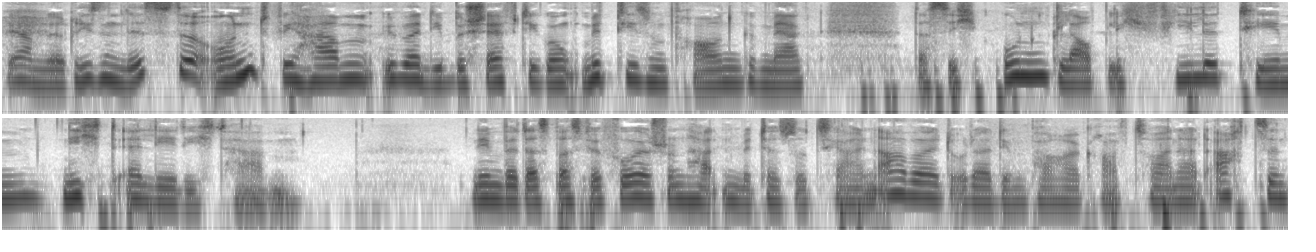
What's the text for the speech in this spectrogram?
Wir haben eine Riesenliste und wir haben über die Beschäftigung mit diesen Frauen gemerkt, dass sich unglaublich viele Themen nicht erledigt haben. Nehmen wir das, was wir vorher schon hatten mit der sozialen Arbeit oder dem Paragraph 218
